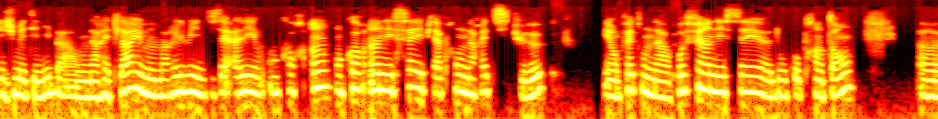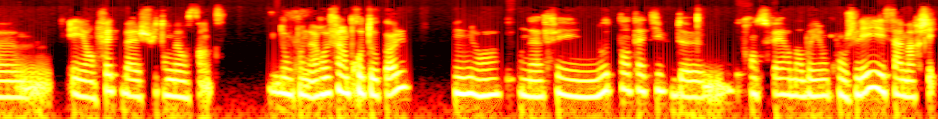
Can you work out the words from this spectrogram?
je m'étais dit, bah, on arrête là. Et mon mari, lui, il disait, allez, encore un, encore un essai, et puis après, on arrête si tu veux. Et en fait, on a refait un essai euh, donc au printemps. Euh, et en fait, bah, je suis tombée enceinte. Donc, on a refait un protocole. On a fait une autre tentative de transfert d'embryon congelé et ça a marché.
